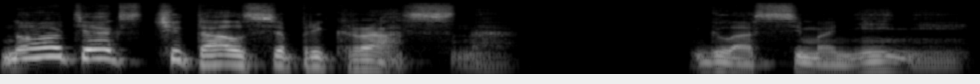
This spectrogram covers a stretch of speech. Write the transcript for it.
но текст читался прекрасно. Глаз Симонини,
